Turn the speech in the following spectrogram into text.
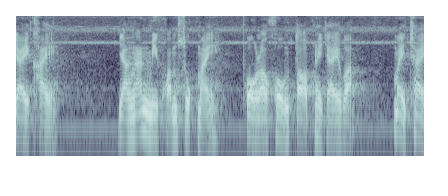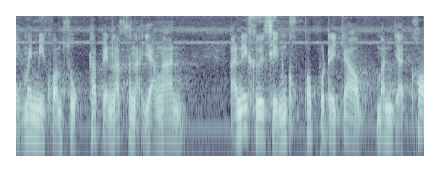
ใจใคร อย่างนั้นมีความสุขไหม พวกเราคงตอบในใจว่า ไม่ใช่ไม่มีความสุข ถ้าเป็นลักษณะอย่างนั้น อันนี้คือศีลพระพุทธเจ้าบัญญัติข้อ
